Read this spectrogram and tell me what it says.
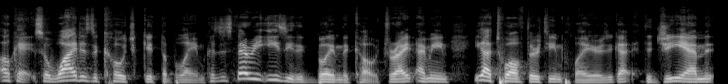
okay, so why does the coach get the blame? Because it's very easy to blame the coach, right? I mean, you got 12, 13 players, you got the GM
